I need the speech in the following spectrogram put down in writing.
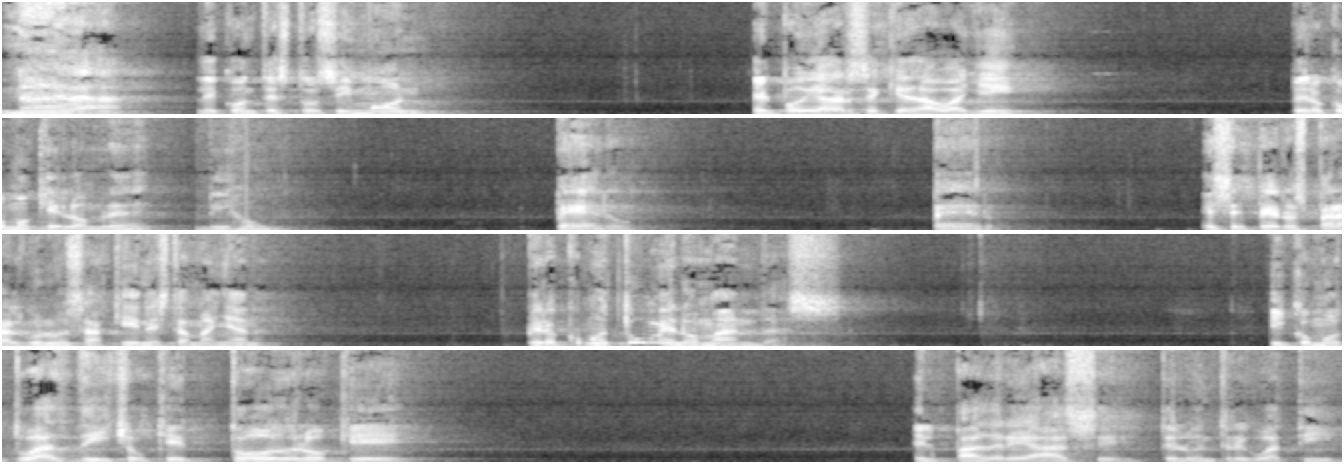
nada, le contestó Simón. Él podía haberse quedado allí. Pero como que el hombre dijo, pero, pero. Ese pero es para algunos aquí en esta mañana. Pero como tú me lo mandas, y como tú has dicho que todo lo que el Padre hace, te lo entregó a ti,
